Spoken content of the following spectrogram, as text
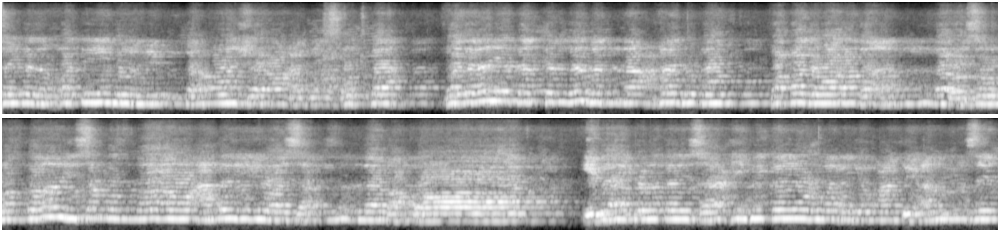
شهد الخطيب المنبر وشرع بالخطبة فلا يتكلمن أحدكم فقد ورد أن رسول الله صلى الله عليه وسلم قال إذا قلت لصاحبك يوم الجمعة أنصت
